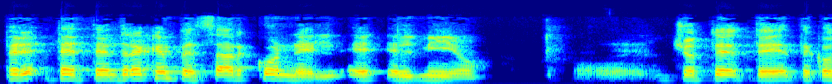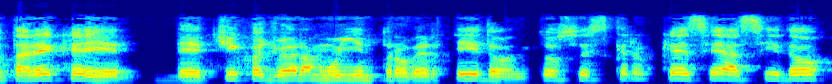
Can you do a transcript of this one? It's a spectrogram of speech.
te tendré que empezar con el, mío. Eh, yo te, te, contaré que de chico yo era muy introvertido, entonces creo que ese ha sido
